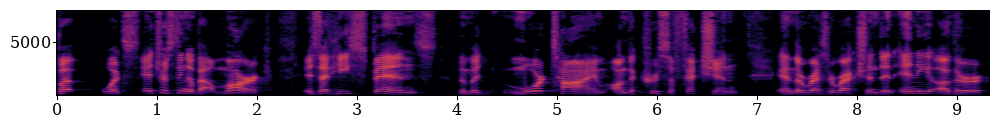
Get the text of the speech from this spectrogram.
But what's interesting about Mark is that he spends the more time on the crucifixion and the resurrection than any other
